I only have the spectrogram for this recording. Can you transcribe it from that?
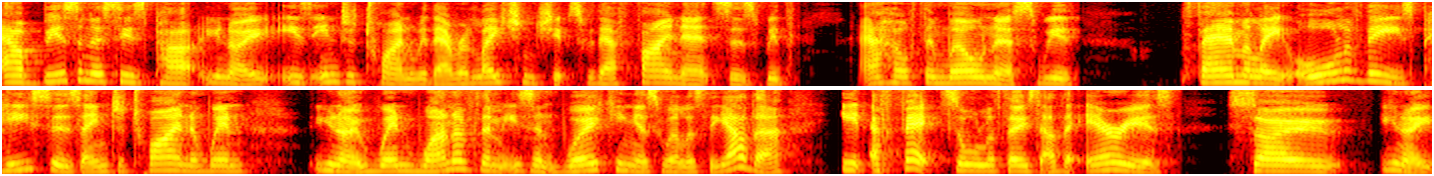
Our business is part, you know, is intertwined with our relationships, with our finances, with our health and wellness, with family. All of these pieces intertwine. And when, you know, when one of them isn't working as well as the other, it affects all of those other areas. So you know,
